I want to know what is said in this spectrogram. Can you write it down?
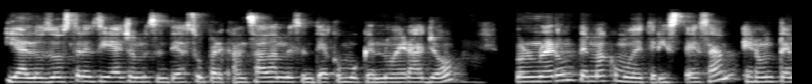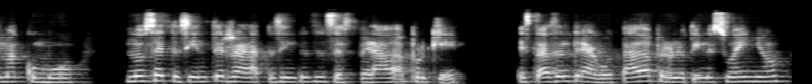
y a los dos, tres días yo me sentía súper cansada, me sentía como que no era yo, pero no era un tema como de tristeza, era un tema como, no sé, te sientes rara, te sientes desesperada porque estás entre agotada, pero no tienes sueño,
